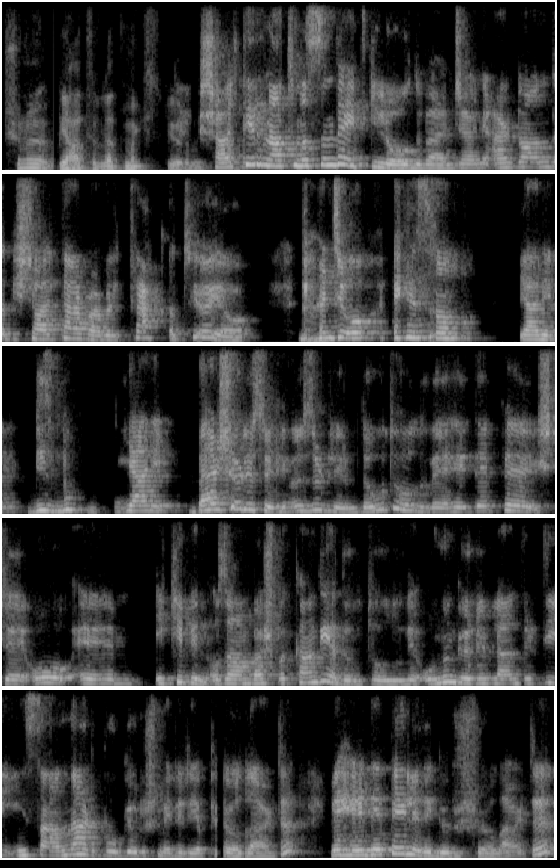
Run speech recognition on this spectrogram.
şunu bir hatırlatmak istiyorum. Şalterin atmasında etkili oldu bence. Hani Erdoğan'da bir şalter var böyle trak atıyor ya o. Bence o en son yani biz bu yani ben şöyle söyleyeyim özür dilerim Davutoğlu ve HDP işte o e, ekibin o zaman başbakandı ya Davutoğlu ve onun görevlendirdiği insanlar bu görüşmeleri yapıyorlardı ve HDP ile de görüşüyorlardı.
